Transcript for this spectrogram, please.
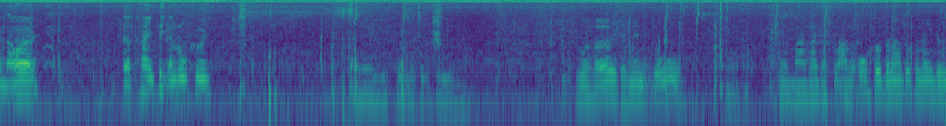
Nhìn tao ơi đấy. Tờ thay tích ăn rô khơi. Vui hơi thì mấy này vô Em bà khai cho xóa Ô tôi tên nào tôi tên này được.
